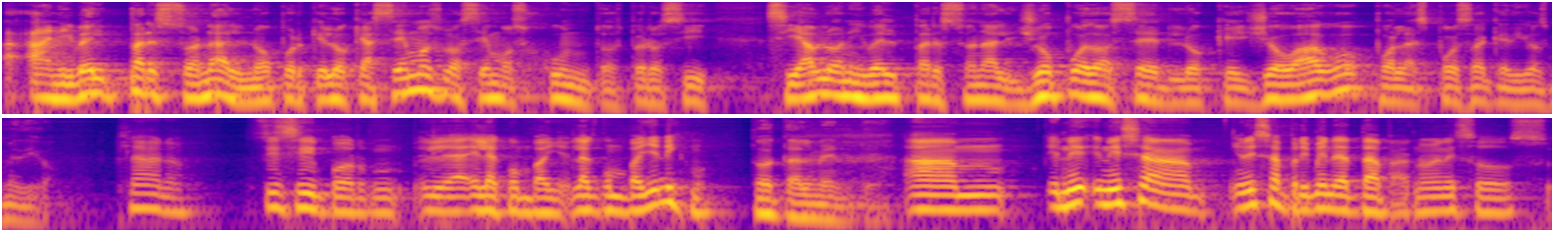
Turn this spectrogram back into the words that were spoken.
a nivel personal, ¿no? Porque lo que hacemos lo hacemos juntos, pero si, si hablo a nivel personal, yo puedo hacer lo que yo hago por la esposa que Dios me dio. Claro. Sí, sí, por el, el acompañ- el acompañanismo. Totalmente. En, en esa, en esa primera etapa, ¿no? En esos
